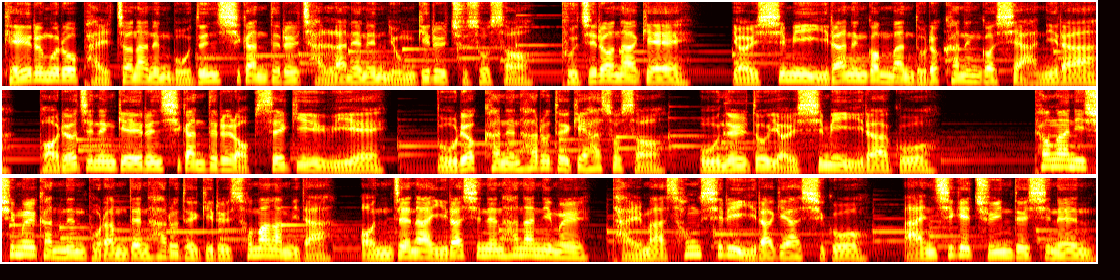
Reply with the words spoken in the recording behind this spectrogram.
게으름으로 발전하는 모든 시간들을 잘라내는 용기를 주소서. 부지런하게 열심히 일하는 것만 노력하는 것이 아니라 버려지는 게으른 시간들을 없애기 위해 노력하는 하루 되게 하소서 오늘도 열심히 일하고 평안히 쉼을 갖는 보람된 하루 되기를 소망합니다. 언제나 일하시는 하나님을 닮아 성실히 일하게 하시고 안식의 주인 되시는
